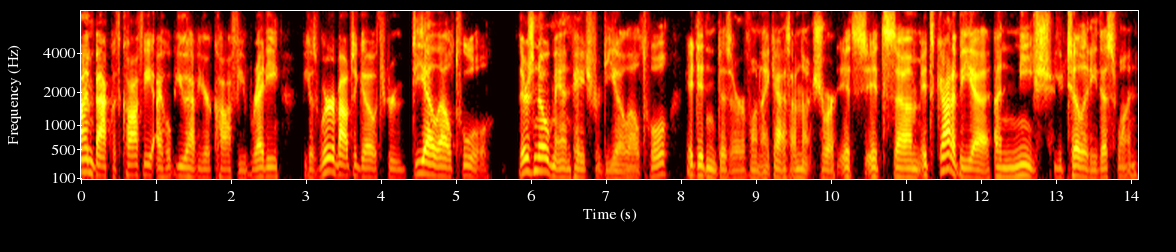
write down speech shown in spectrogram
I'm back with coffee. I hope you have your coffee ready because we're about to go through DLL Tool. There's no man page for DLL tool. It didn't deserve one, I guess. I'm not sure. It's it's um it's got to be a, a niche utility. This one,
